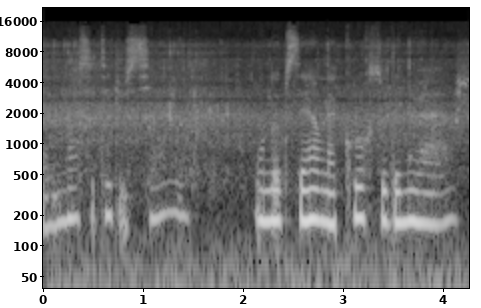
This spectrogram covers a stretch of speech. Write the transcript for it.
À l'immensité du ciel, on observe la course des nuages.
